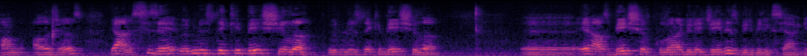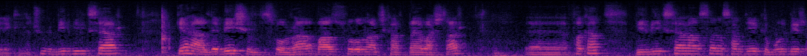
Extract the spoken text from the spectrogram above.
al, alacağız. Yani size önünüzdeki 5 yılı önünüzdeki 5 yılı e, en az 5 yıl kullanabileceğiniz bir bilgisayar gereklidir. Çünkü bir bilgisayar genelde 5 yıl sonra bazı sorunlar çıkartmaya başlar. E, fakat bir bilgisayar alsanız sen diye ki bunu bir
